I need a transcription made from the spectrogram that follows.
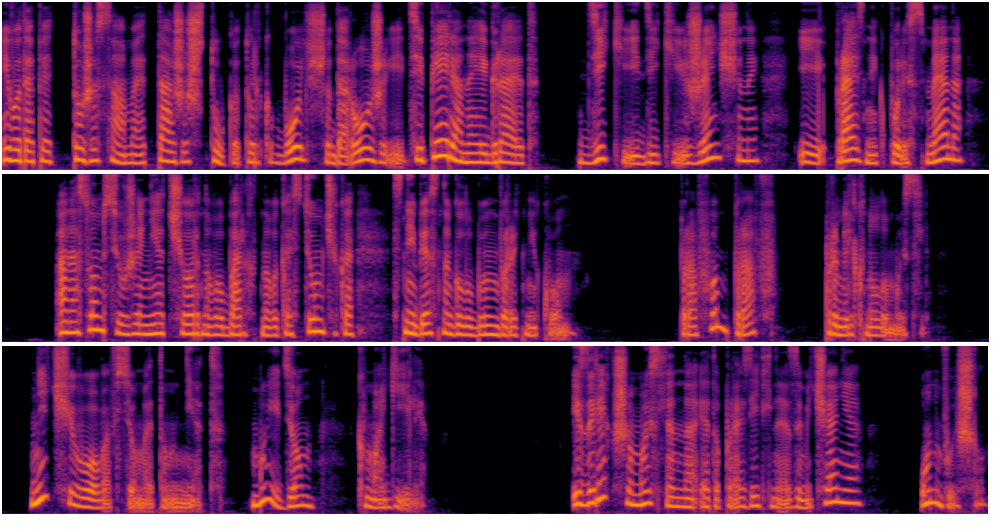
И вот опять то же самое, та же штука, только больше, дороже, и теперь она играет «Дикие-дикие женщины» и «Праздник полисмена», а на Сомсе уже нет черного бархатного костюмчика с небесно-голубым воротником. Прав он прав, промелькнула мысль. Ничего во всем этом нет мы идем к могиле. Изрекши мысленно это поразительное замечание, он вышел.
